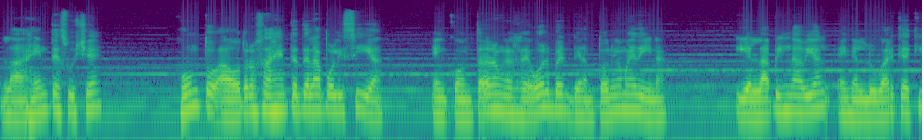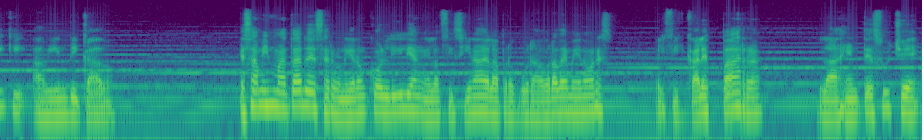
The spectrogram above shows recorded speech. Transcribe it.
la agente Suché, junto a otros agentes de la policía, encontraron el revólver de Antonio Medina y el lápiz labial en el lugar que Kiki había indicado. Esa misma tarde se reunieron con Lilian en la oficina de la procuradora de menores, el fiscal Esparra la agente Suche,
